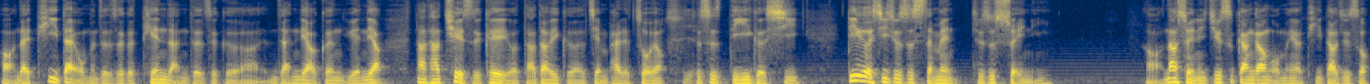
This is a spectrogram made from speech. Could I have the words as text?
啊、哦，来替代我们的这个天然的这个燃料跟原料，那它确实可以有达到一个减排的作用，是就是第一个 C。第二个 C 就是 cement，就是水泥啊、哦。那水泥就是刚刚我们有提到，就是说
